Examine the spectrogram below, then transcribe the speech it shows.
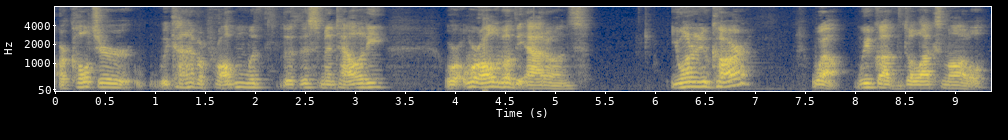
Our culture, we kind of have a problem with this mentality. We're, we're all about the add ons. You want a new car? Well, we've got the deluxe model.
